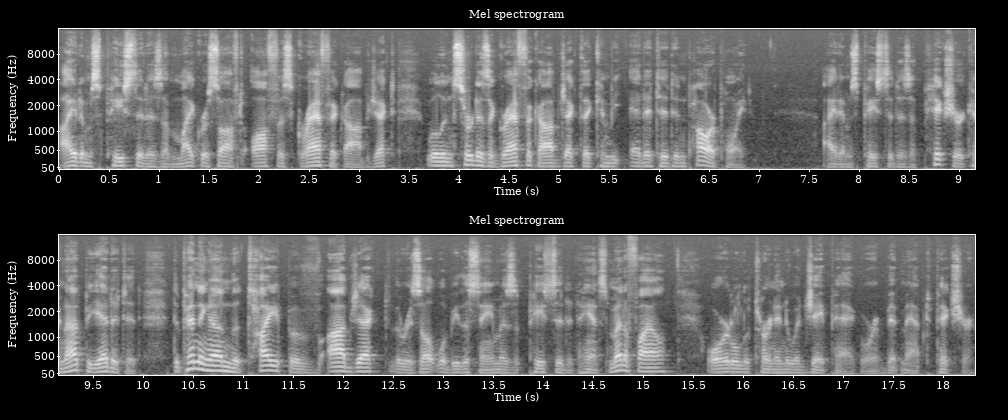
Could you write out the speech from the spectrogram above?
Items pasted as a Microsoft Office graphic object will insert as a graphic object that can be edited in PowerPoint. Items pasted as a picture cannot be edited. Depending on the type of object, the result will be the same as a pasted enhanced metafile, or it'll turn into a JPEG or a bitmapped picture.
